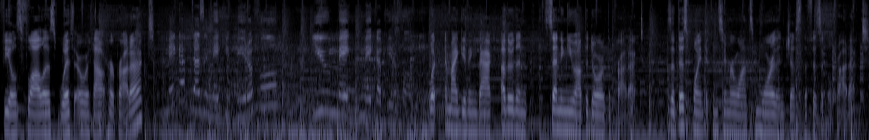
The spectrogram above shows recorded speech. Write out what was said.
feels flawless with or without her product. Makeup doesn't make you beautiful, you make makeup beautiful. What am I giving back other than sending you out the door with the product? Because at this point, the consumer wants more than just the physical product.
